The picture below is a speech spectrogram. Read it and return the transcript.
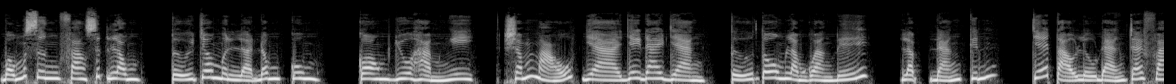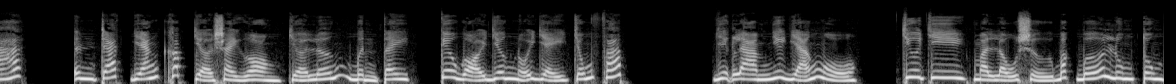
bỗng xưng Phan Xích Long tự cho mình là Đông Cung, con vua Hàm Nghi, sấm mão và dây đai vàng, tự tôn làm hoàng đế, lập đảng kính, chế tạo lựu đạn trái phá, in trát dán khắp chợ Sài Gòn, chợ lớn, Bình Tây, kêu gọi dân nổi dậy chống Pháp. Việc làm như giả ngộ, chưa chi mà lậu sự bắt bớ lung tung.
